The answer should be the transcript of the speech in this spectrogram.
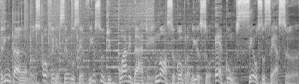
30 anos, oferecendo serviço de qualidade. Nosso compromisso é com seu sucesso.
